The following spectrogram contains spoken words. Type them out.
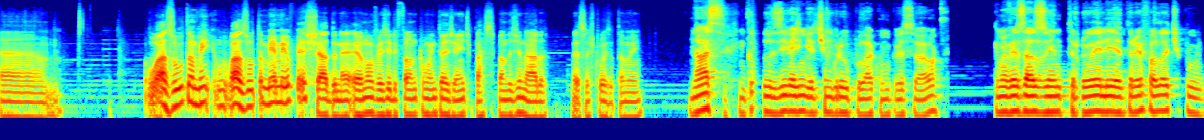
Ahn, O azul também, o azul também é meio fechado, né? Eu não vejo ele falando com muita gente, participando de nada dessas coisas também. Nossa, inclusive a gente tinha um grupo lá com o pessoal. Que uma vez o Azul entrou, ele entrou e falou, tipo.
